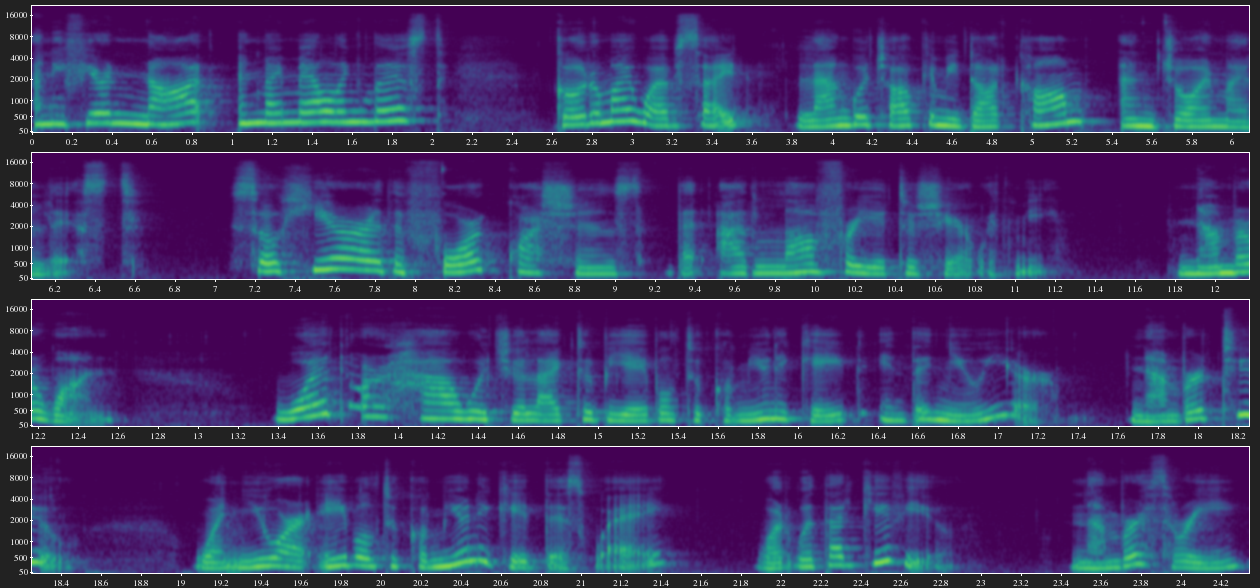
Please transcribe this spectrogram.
And if you're not in my mailing list, go to my website, languagealchemy.com, and join my list. So here are the four questions that I'd love for you to share with me. Number one, what or how would you like to be able to communicate in the new year? Number two, when you are able to communicate this way, what would that give you? Number three,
